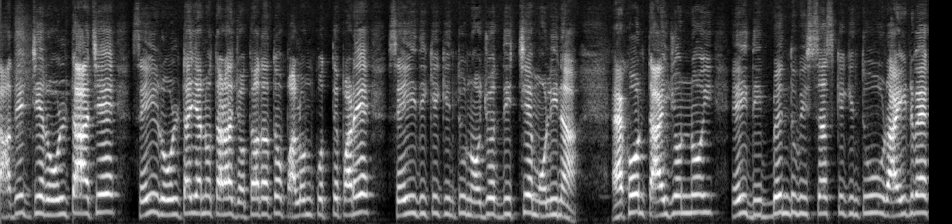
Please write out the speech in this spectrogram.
তাদের যে রোলটা আছে, সেই রোলটা যেন তারা যথাযথ পালন করতে পারে, সেই দিকে কিন্তু নজর দিচ্ছে মলিনা। এখন তাই জন্যই এই দিব্যেন্দু বিশ্বাসকে কিন্তু রাইট ব্যাক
